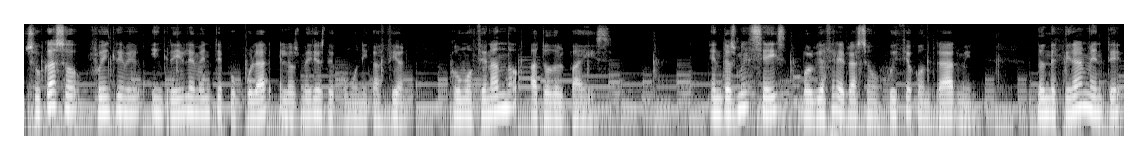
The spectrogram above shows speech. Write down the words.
Su caso fue increíblemente popular en los medios de comunicación, conmocionando a todo el país. En 2006 volvió a celebrarse un juicio contra Armin, donde finalmente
